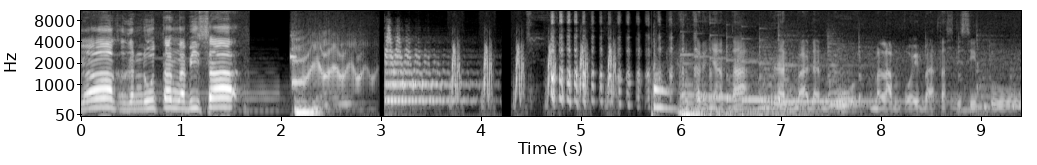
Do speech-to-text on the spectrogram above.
Ya, kegendutan nggak bisa. Ternyata berat badanku melampaui batas di situ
